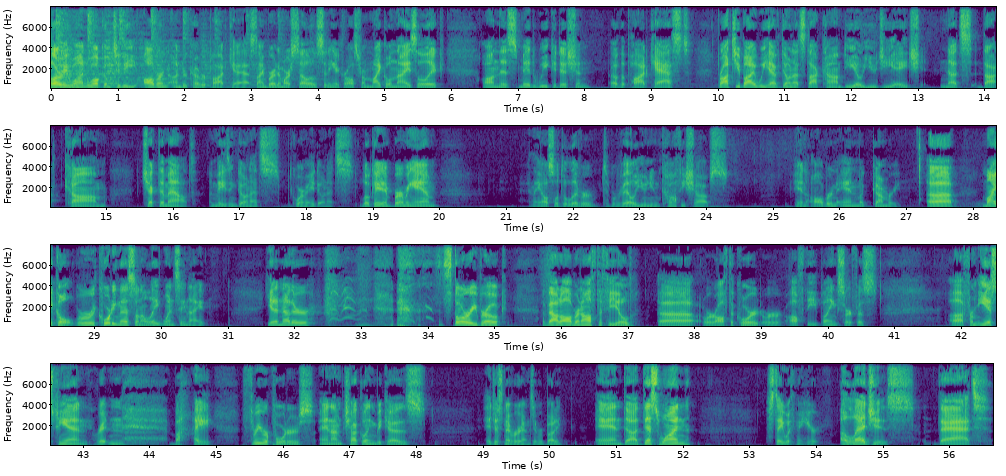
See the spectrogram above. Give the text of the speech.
Hello, everyone. Welcome to the Auburn Undercover Podcast. I'm Brandon Marcello, sitting across from Michael Niziolek on this midweek edition of the podcast. Brought to you by WeHaveDoughnuts.com, D O U G H nuts.com. Check them out. Amazing donuts, gourmet donuts. Located in Birmingham, and they also deliver to Prevail Union coffee shops in Auburn and Montgomery. Uh, Michael, we're recording this on a late Wednesday night. Yet another story broke about Auburn off the field, uh, or off the court, or off the playing surface. Uh, from ESPN, written by three reporters, and I'm chuckling because it just never ends, everybody. And uh, this one, stay with me here, alleges that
